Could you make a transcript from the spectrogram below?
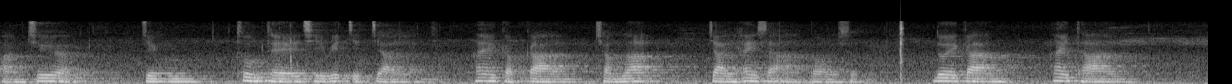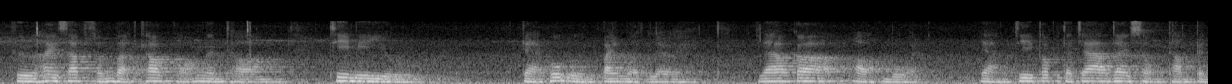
ความเชื่อ จึงทุ่มเทชีวิตจิตใจ ให้กับการชำระใจให้สะอาดบริสุทธิ์ด้วยการให้ทาน คือให้ทรัพย์สมบัติเข้าของเงินทองที่มีอยู่ แก่ผู้อื่นไปหมดเลย แล้วก็ออกบวชอย่างที่พระพุทธเจ้าได้ทรงทำเป็น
